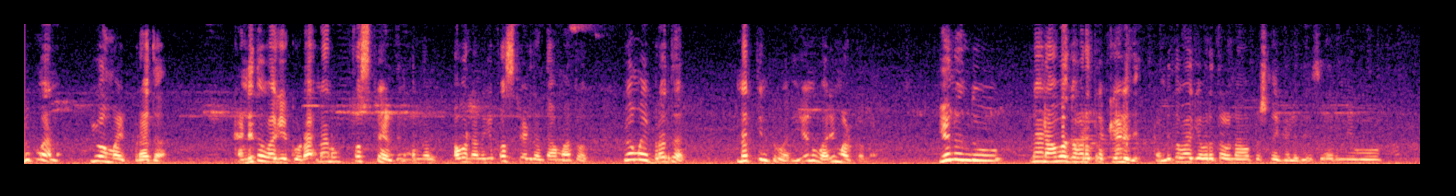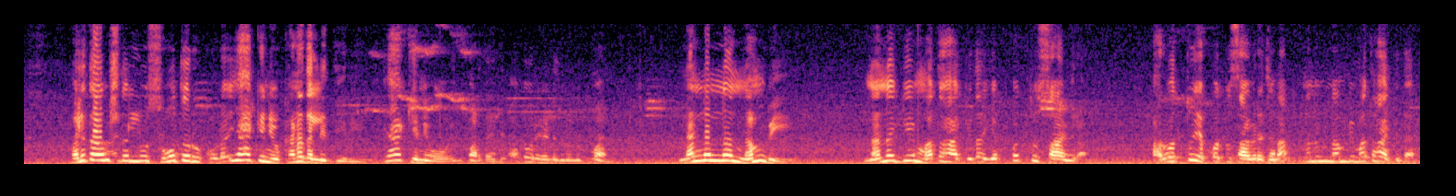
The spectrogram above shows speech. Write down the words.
Lukman you are my brother ಖಂಡಿತವಾಗಿ ಕೂಡ ನಾನು ಫಸ್ಟ್ ಹೇಳ್ತೇನೆ ಅವ್ರು ನನಗೆ ಫಸ್ಟ್ ಹೇಳಿದಂತಹ ಮಾತು ಅದು. You are my brother nothing to worry ಏನು ವರಿ ಮಾಡ್ಕೋಬೇಡ. ಏನೊಂದು ನಾನು ಆವಾಗ ಅವರ ಹತ್ರ ಕೇಳಿದೆ. ಖಂಡಿತವಾಗಿ ಅವರ ಹತ್ರ ನಾವು ಪ್ರಶ್ನೆ ಕೇಳಿದೆ ಸರ್ ನೀವು ಫಲಿತಾಂಶದಲ್ಲೂ ಸೋತರೂ ಕೂಡ ಯಾಕೆ ನೀವು ಕಣದಲ್ಲಿದ್ದೀರಿ? ಯಾಕೆ ನೀವು ಇದು ಮಾಡ್ತಾ ಇದ್ದೀರಿ? ಅಂತ ಅವರು ಹೇಳಿದರು ಲುಕ್ಮಾನ್ ನನ್ನನ್ನು ನಂಬಿ ನನಗೆ ಮತ ಹಾಕಿದ ಎಪ್ಪತ್ತು ಸಾವಿರ, ಅರವತ್ತು, ಎಪ್ಪತ್ತು ಸಾವಿರ ಜನ ನನ್ನನ್ನು ನಂಬಿ ಮತ ಹಾಕಿದ್ದಾರೆ.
